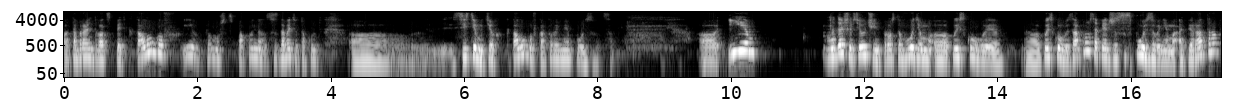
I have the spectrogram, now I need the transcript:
отобрали 25 каталогов, и вы можете спокойно создавать вот такую систему тех каталогов, которыми пользоваться. А, и дальше все очень просто. Вводим э, поисковые, э, поисковый запрос, опять же, с использованием операторов,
